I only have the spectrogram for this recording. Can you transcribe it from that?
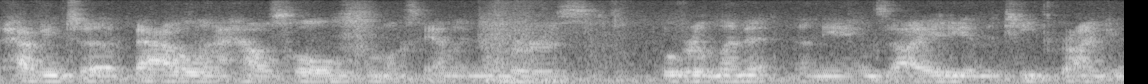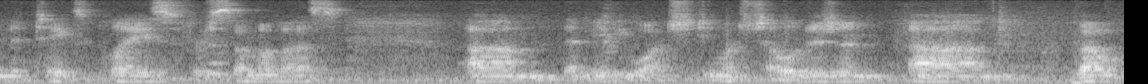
having to battle in a household amongst family members over limit and the anxiety and the teeth grinding that takes place for some of us um, that maybe watch too much television um, about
